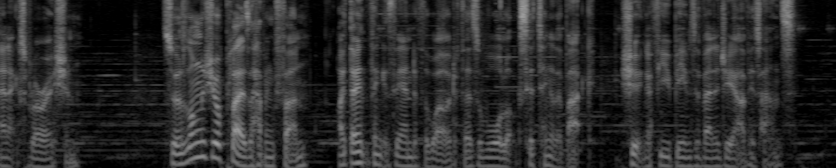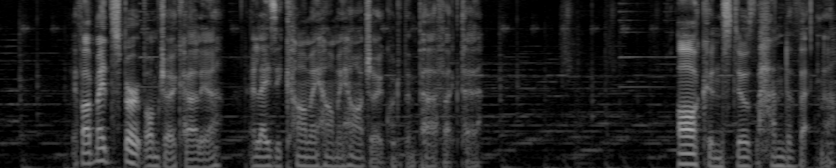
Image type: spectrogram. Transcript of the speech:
and exploration. So as long as your players are having fun, I don't think it's the end of the world if there's a warlock sitting at the back, shooting a few beams of energy out of his hands. If I'd made the spirit bomb joke earlier, a lazy Kamehameha joke would have been perfect here. Arkhan steals the hand of Vecna.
